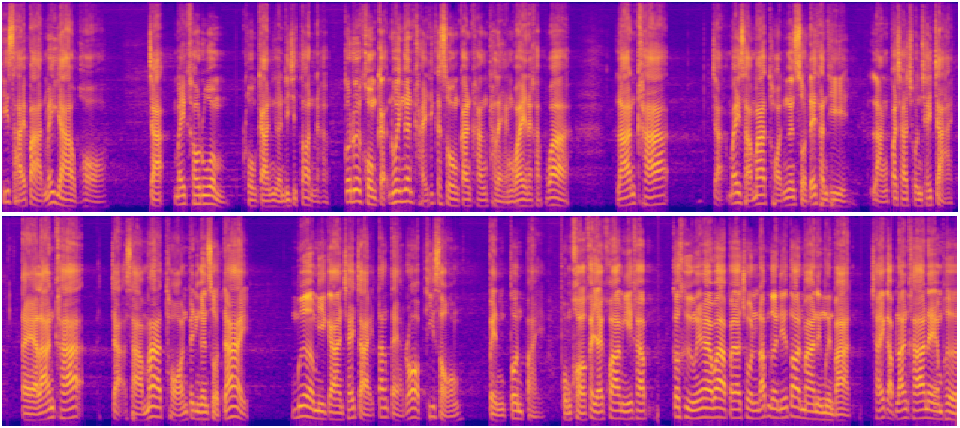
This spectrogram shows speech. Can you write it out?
ที่สายป่านไม่ยาวพอ จะไม่เข้าร่วมโครงการเงินดิจิตอลนะครับ ก็ด้วยโครงด้วยเงื่อนไขที่กระทรวงการคลังแถลงไว้นะครับว่า ร้านค้าจะไม่สามารถถอนเงินสดได้ทันที หลังประชาชนใช้จ่าย แต่ร้านค้าจะสามารถถอนเป็นเงินสดได้ เมื่อมีการใช้จ่ายตั้งแต่รอบที่ 2 เป็นต้นไป ผมขอขยายความอย่างนี้ครับ ก็คือง่ายๆว่าประชาชนรับเงินดิจิตอลมา 10,000 บาท ใช้กับร้านค้าในอำเภอ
